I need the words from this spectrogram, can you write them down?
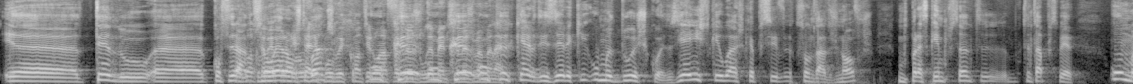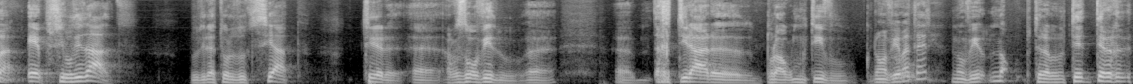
uh, tendo uh, considerado que não o eram relevantes, Público continua o a fazer que- os julgamentos o que, da mesma o maneira. que quer dizer aqui uma de duas coisas, e é isto que eu acho que é possível, que são dados novos, me parece que é importante tentar perceber. Uma é a possibilidade do diretor do TCIAP ter eh, resolvido eh, retirar por algum motivo. Não havia matéria. Não havia. Não, ter, ter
